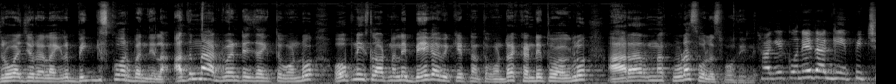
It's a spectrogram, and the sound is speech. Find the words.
ಧ್ರುವ ಜೋರೆಲ್ ಆಗಿರ್ಬೋದು ಬಿಗ್ ಸ್ಕೋರ್ ಬಂದಿಲ್ಲ. ಅದನ್ನ ಅಡ್ವಾಂಟೇಜ್ ಆಗಿ ತಗೊಂಡು ಓಪನಿಂಗ್ ಸ್ಲಾಟ್ನಲ್ಲಿ ಬೇಗ ವಿಕೆಟ್ನ ತಗೊಂಡ್ರೆ ಖಂಡಿತವಾಗ್ಲೂ ಆರ್ನ ಕೂಡ ಸೋಲಿಸಬಹುದು ಇಲ್ಲಿ. ಹಾಗೆ ಕೊನೆಯದಾಗಿ ಪಿಚ್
